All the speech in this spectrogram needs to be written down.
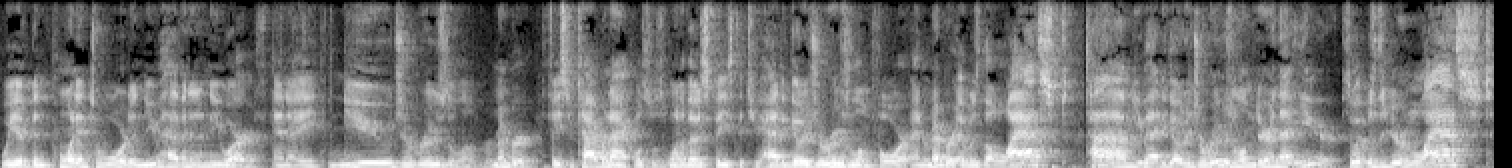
we have been pointed toward a new heaven and a new earth and a new Jerusalem. Remember, the Feast of Tabernacles was one of those feasts that you had to go to Jerusalem for. And remember, it was the last time you had to go to Jerusalem during that year. So it was your last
